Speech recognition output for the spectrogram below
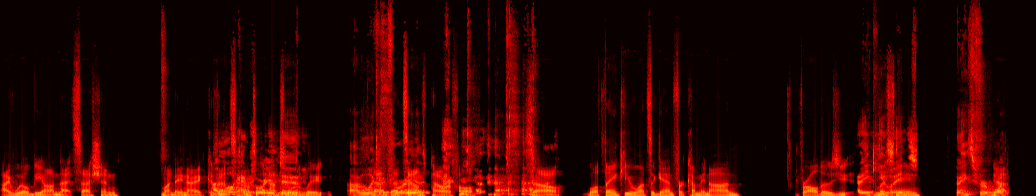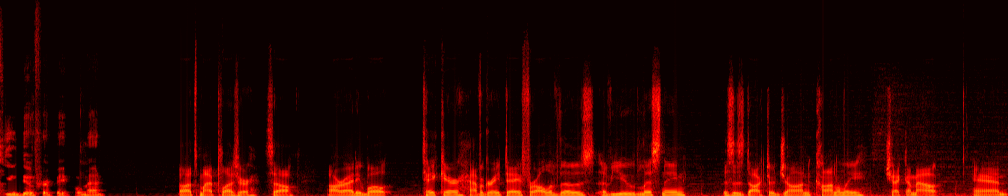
I will be on that session Monday night because I'm that looking sounds for you, dude. I'm looking that, for that sounds powerful. So Well, thank you once again for coming on. For all those you thank listening. you. Thanks for Yeah. what you do for people, man. Oh, it's my pleasure. So, all righty. Well, take care. Have a great day. For all of those of you listening, this is Dr. Jon Connelly. Check him out. And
